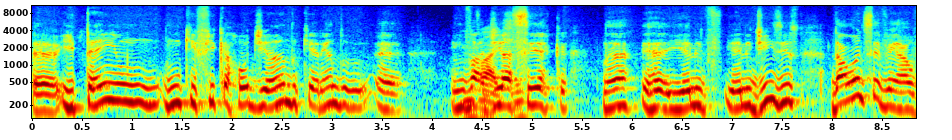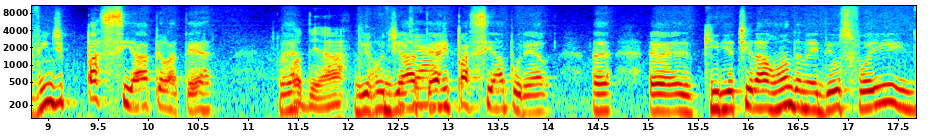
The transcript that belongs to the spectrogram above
É, e tem um, um, que fica rodeando, querendo é, invadir a cerca. Né? E ele, ele diz isso. Da onde você vem? Ah, eu vim de passear pela terra. Né? Rodear. De rodear, rodear, a terra e passear por ela. Né? É, queria tirar a onda, né? E Deus foi e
